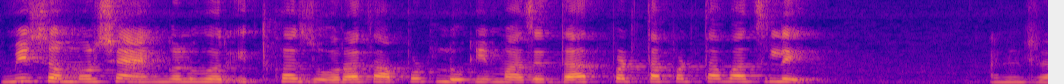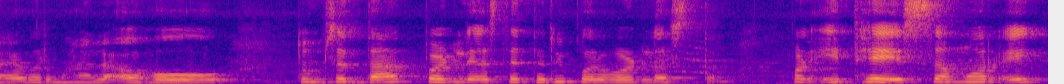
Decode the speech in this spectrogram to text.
मी समोरच्या अँगलवर इतका जोरात आपटलो की माझे दात पडता पडता वाचले आणि ड्रायव्हर म्हणाला अहो तुमचे दात पडले असते तरी परवडलं असतं पण इथे समोर एक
